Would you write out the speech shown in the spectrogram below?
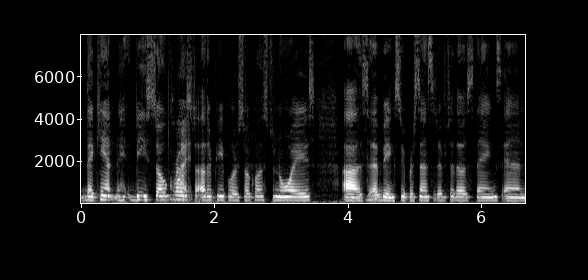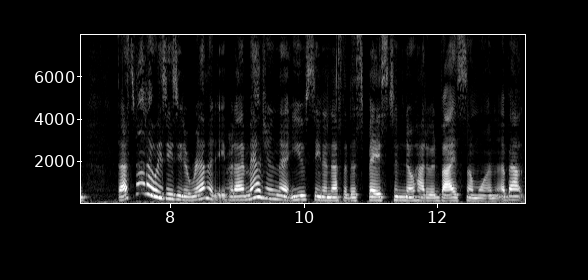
they can't be so close right. to other people or so close to noise, uh, mm-hmm. being super sensitive to those things. And that's not always easy to remedy, right. but I imagine that you've seen enough of this space to know how to advise someone about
